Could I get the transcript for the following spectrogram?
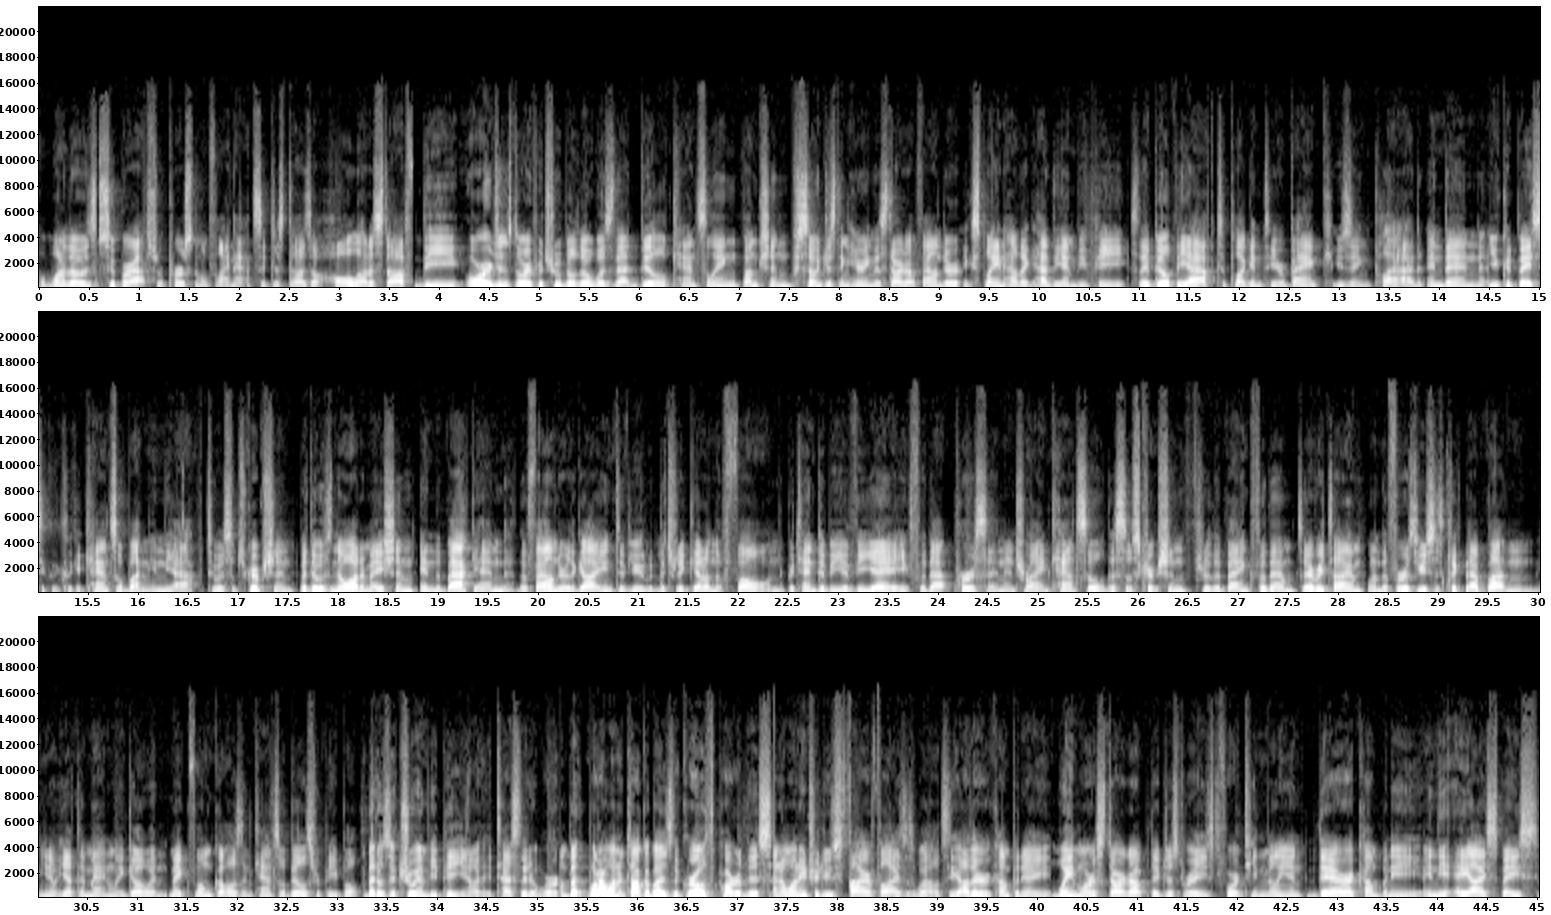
one of those super apps for personal finance. It just does a whole lot of stuff. The origin story for Truebill though was that bill canceling function. So interesting hearing the startup founder explain how they had the MVP. So they built the app to plug into your bank using Plaid, and then you could basically click a cancel button in the app to a subscription, but there was no automation. In the back end, the founder, the guy I interviewed, would literally get on the phone, pretend to be a VA for that person, and try and cancel the subscription through the bank for them. So every time one of the first users clicked that button, you know, he had to manually go and make phone calls and cancel bills for people. But it was a true MVP, you know, it tested it worked. But what I want to talk about is the growth part of this, and I want to introduce Fireflies as well. It's the other company, way more startup. They've just raised 14 million. They're a company in the AI space.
